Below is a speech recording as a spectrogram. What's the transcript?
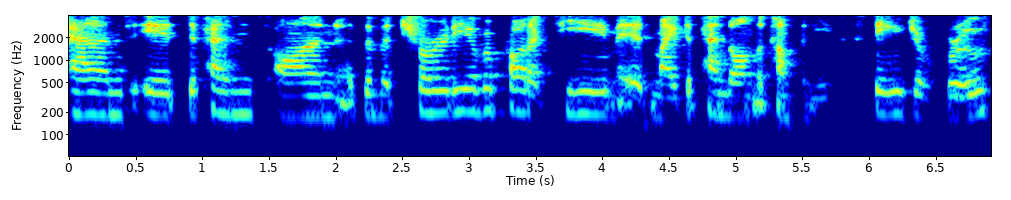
and it depends on the maturity of a product team. It might depend on the company's stage of growth.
